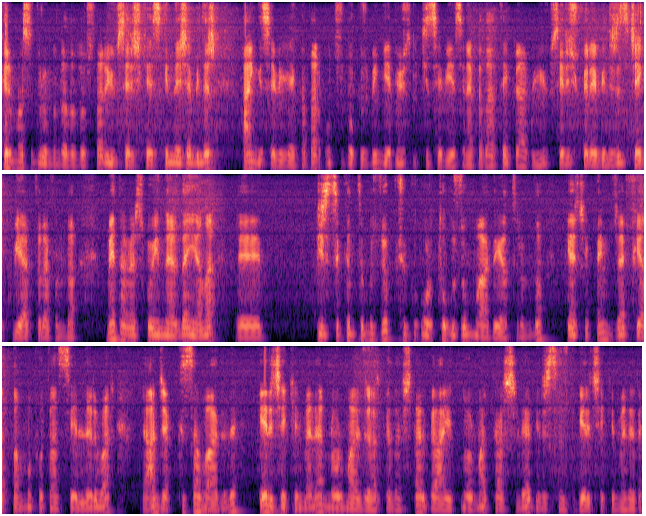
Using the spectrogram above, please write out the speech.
Kırması durumunda da dostlar yükseliş keskinleşebilir. Hangi seviyeye kadar? 39.702 seviyesine kadar tekrar bir yükseliş görebiliriz Jack Bier tarafında. Metaverse coinlerden yana e, bir sıkıntımız yok. Çünkü orta uzun vade yatırımda gerçekten güzel fiyatlanma potansiyelleri var. Ancak kısa vadede geri çekilmeler normaldir arkadaşlar. Gayet normal karşılayabilirsiniz bu geri çekilmeleri.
